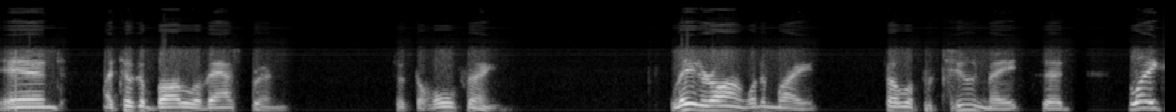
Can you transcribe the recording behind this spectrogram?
And I took a bottle of aspirin, took the whole thing. Later on, one of my fellow platoon mate said, Blake,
